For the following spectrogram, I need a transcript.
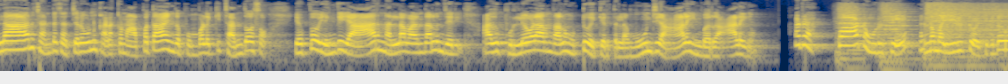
எல்லாரும் சண்டை சச்சரவுன்னு கிடக்கணும். அப்போ தான் இந்த பொம்பளைக்கு சந்தோஷம். எப்போ எங்கே யார் நல்லா வாழ்ந்தாலும் சரி அது பிள்ளைவளாக இருந்தாலும் விட்டு வைக்கிறதில்ல. மூஞ்சி ஆலயம் பாரு ஆலயம் அட பாட்டு முடிச்சு என்னம்மா இருட்டு வச்சுக்கிட்டு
